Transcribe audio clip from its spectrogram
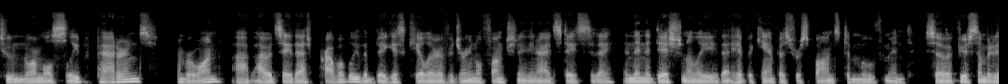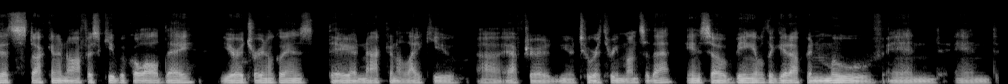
to normal sleep patterns. Number one, uh, I would say that's probably the biggest killer of adrenal function in the United States today. And then additionally, that hippocampus responds to movement. So if you're somebody that's stuck in an office cubicle all day, your adrenal glands they are not going to like you uh, after you know two or three months of that and so being able to get up and move and and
